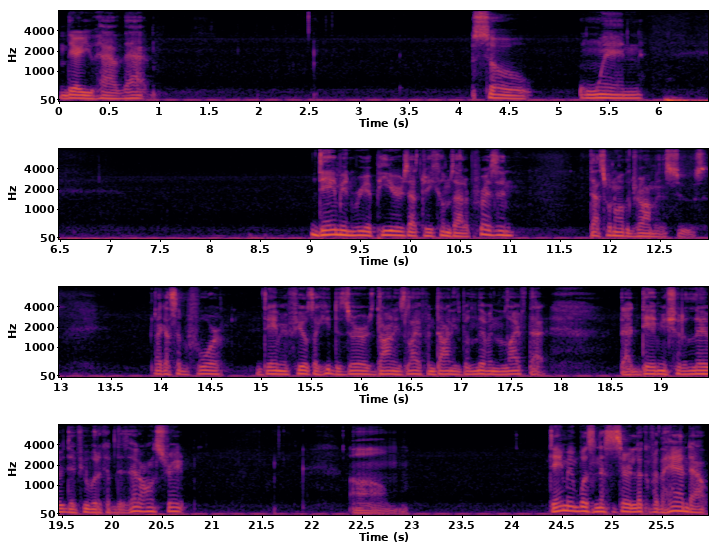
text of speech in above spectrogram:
there you have that. So when Damian reappears after he comes out of prison, that's when all the drama ensues. Like I said before, Damian feels like he deserves Donnie's life, and Donnie's been living the life that that Damian should have lived if he would have kept his head on straight. Um, Damian wasn't necessarily looking for the handout,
